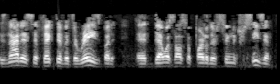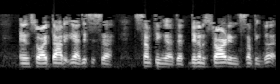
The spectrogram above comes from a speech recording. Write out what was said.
is not as effective as the Rays, but uh, that was also part of their signature season. And so I thought, yeah, this is uh, something uh, that they're going to start, and it's something good.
